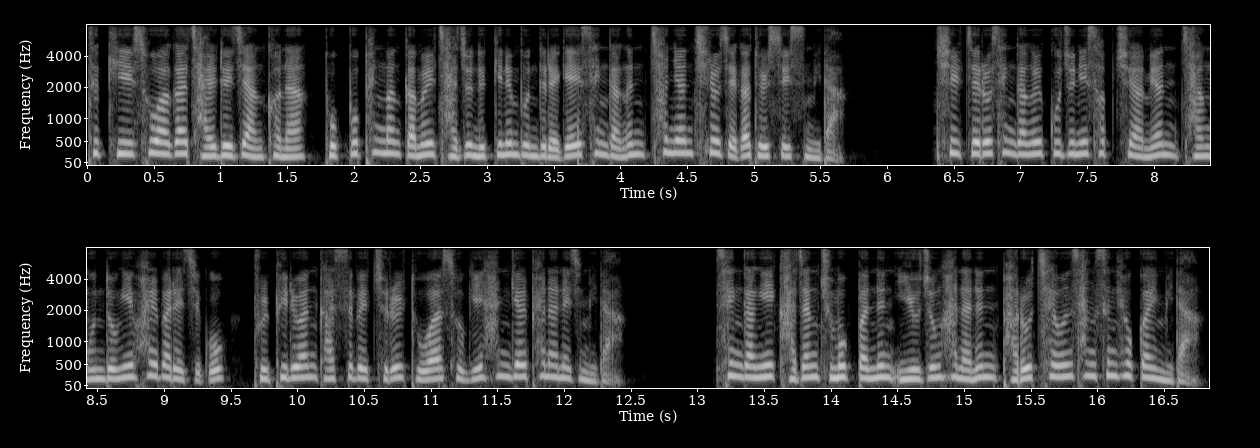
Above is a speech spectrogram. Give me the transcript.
특히 소화가 잘 되지 않거나 복부 팽만감을 자주 느끼는 분들에게 생강은 천연 치료제가 될 수 있습니다. 실제로 생강을 꾸준히 섭취하면 장 운동이 활발해지고 불필요한 가스 배출을 도와 속이 한결 편안해집니다. 생강이 가장 주목받는 이유 중 하나는 바로 체온 상승 효과입니다.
